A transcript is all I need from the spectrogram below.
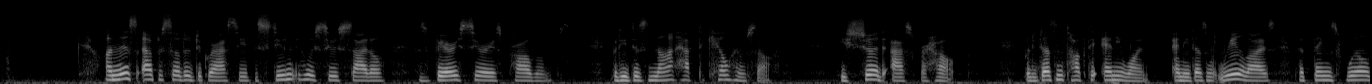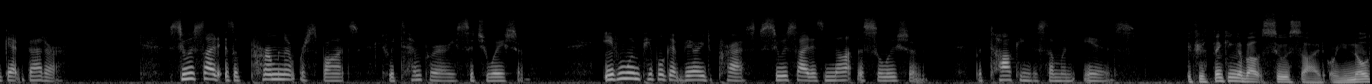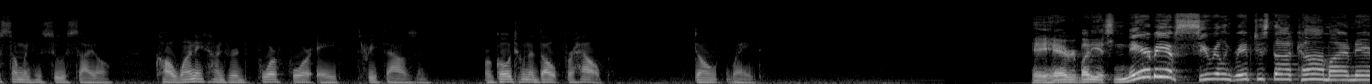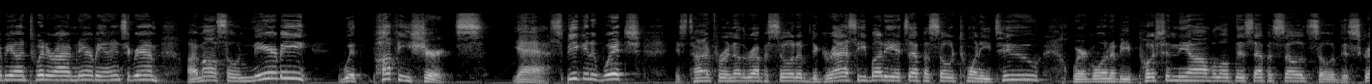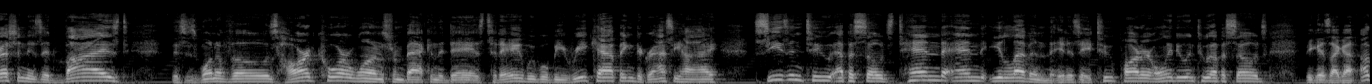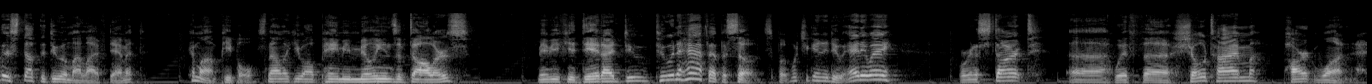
On this episode of Degrassi, the student who is suicidal has very serious problems, but he does not have to kill himself. He should ask for help, but he doesn't talk to anyone, and he doesn't realize that things will get better. Suicide is a permanent response to a temporary situation. Even when people get very depressed, suicide is not the solution, but talking to someone is. If you're thinking about suicide or you know someone who's suicidal, call 1 800 448 3000 or go to an adult for help. Don't wait. Hey, hey, everybody, it's Nairby of cerealandgrapejuice.com. I'm Nairby on Twitter. I'm Nairby on Instagram. I'm also Nairby with puffy shirts. Yeah, speaking of which, it's time for another episode of Degrassi Buddy. It's episode 22. We're going to be pushing the envelope this episode, so discretion is advised. This is one of those hardcore ones from back in the day, as today we will be recapping Degrassi High Season 2, Episodes 10 and 11. It is a two parter, only doing two episodes because I got other stuff to do in my life, damn it. Come on, people. It's not like you all pay me millions of dollars. Maybe if you did, I'd do two and a half episodes. But what you gonna do anyway? We're gonna start uh, with uh, Showtime Part One.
